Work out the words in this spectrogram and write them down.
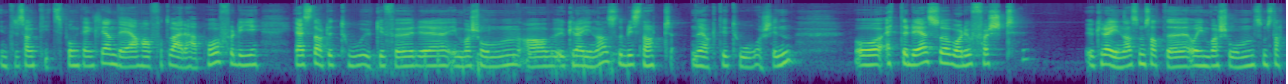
interessant tidspunkt egentlig enn det jeg har fått være her på. Fordi jeg startet to uker før eh, invasjonen av Ukraina, så det blir snart nøyaktig to år siden. Og etter det så var det jo først Ukraina som satte, og invasjonen som start,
